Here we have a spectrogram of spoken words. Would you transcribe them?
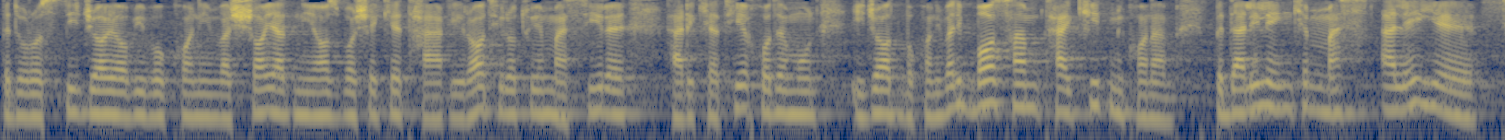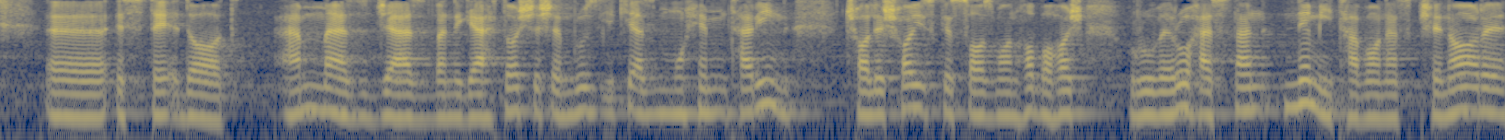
به درستی جایابی بکنیم و شاید نیاز باشه که تغییراتی رو توی مسیر حرکتی خودمون ایجاد بکنیم. ولی باز هم تاکید می‌کنم به دلیل اینکه مسئله استعداد ام از جذب و نگهداشتش امروز یکی از مهمترین چالش هایی است که سازمان ها باهاش روبرو هستن نمی‌توان از کنار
